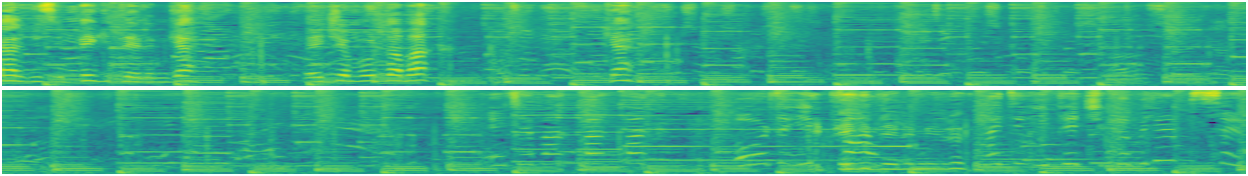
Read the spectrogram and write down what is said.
Gel biz ipe gidelim gel. Ece burada bak. Gel. Ece bak bak bak. Orada ip İpe var. gidelim yürü. Hadi ipe çıkabilir misin?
